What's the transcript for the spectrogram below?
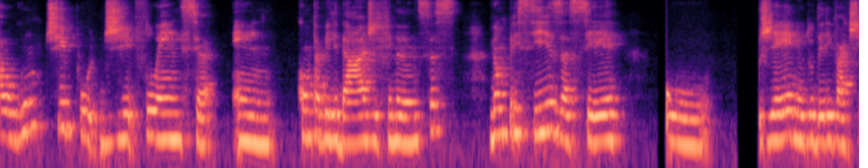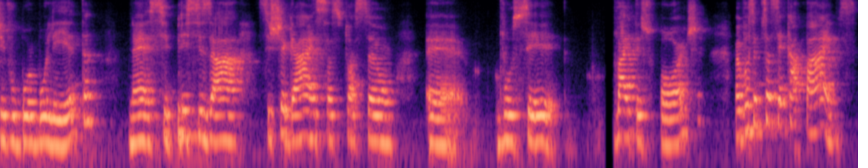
algum tipo de fluência em contabilidade e finanças. Não precisa ser o gênio do derivativo borboleta, né? Se precisar, se chegar a essa situação, é, você vai ter suporte, mas você precisa ser capaz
